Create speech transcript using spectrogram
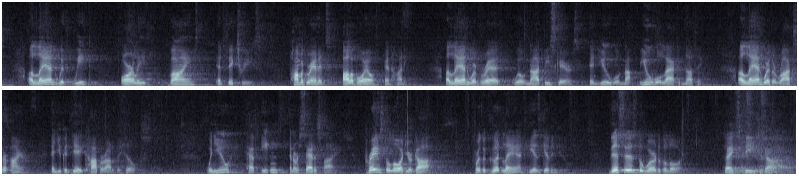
a land with wheat, barley, vines, and fig trees, pomegranates, olive oil, and honey. A land where bread will not be scarce, and you will, not, you will lack nothing. A land where the rocks are iron, and you can dig copper out of the hills. When you have eaten and are satisfied, praise the Lord your God for the good land he has given you. This is the word of the Lord. Thanks be to God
